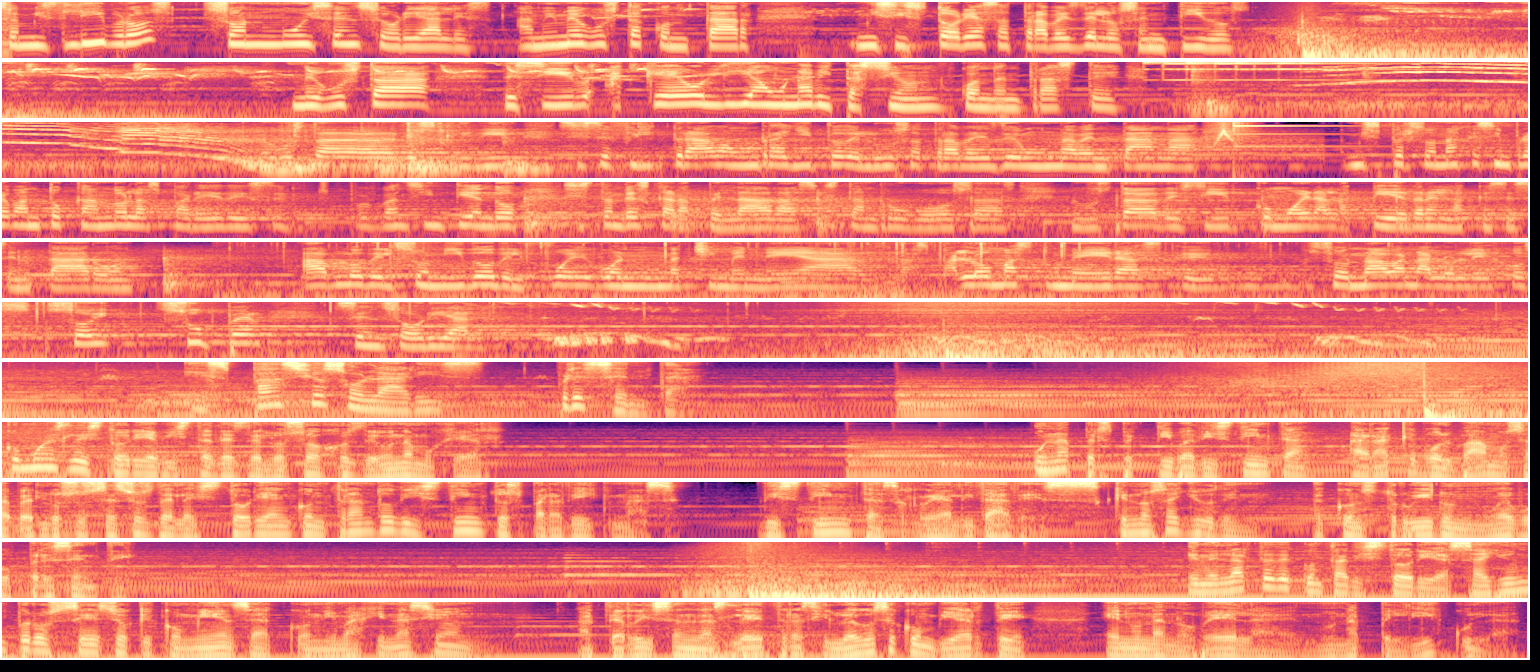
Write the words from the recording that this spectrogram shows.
sea, mis libros son muy sensoriales. A mí me gusta contar mis historias a través de los sentidos. Me gusta decir a qué olía una habitación cuando entraste. Me gusta describir si se filtraba un rayito de luz a través de una ventana. Mis personajes siempre van tocando las paredes, eh, pues van sintiendo si están descarapeladas, si están rugosas. Me gusta decir cómo era la piedra en la que se sentaron. Hablo del sonido del fuego en una chimenea, las palomas tuneras que sonaban a lo lejos. Soy súper sensorial. Espacio Solaris presenta. ¿Cómo es la historia vista desde los ojos de una mujer? Una perspectiva distinta hará que volvamos a ver los sucesos de la historia encontrando distintos paradigmas, distintas realidades que nos ayuden a construir un nuevo presente. En el arte de contar historias hay un proceso que comienza con imaginación, aterriza en las letras y luego se convierte en una novela, en una película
